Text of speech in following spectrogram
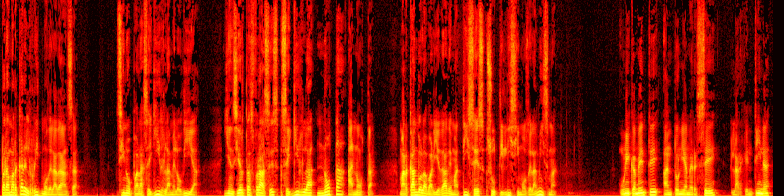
para marcar el ritmo de la danza, sino para seguir la melodía, y en ciertas frases seguirla nota a nota, marcando la variedad de matices sutilísimos de la misma. Únicamente Antonia Mercé, la argentina,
